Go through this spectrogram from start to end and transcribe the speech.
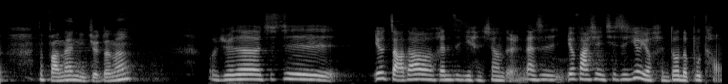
那反正你觉得呢？我觉得就是又找到跟自己很像的人，但是又发现其实又有很多的不同。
